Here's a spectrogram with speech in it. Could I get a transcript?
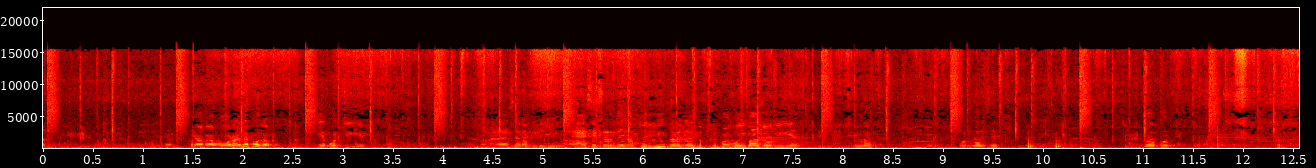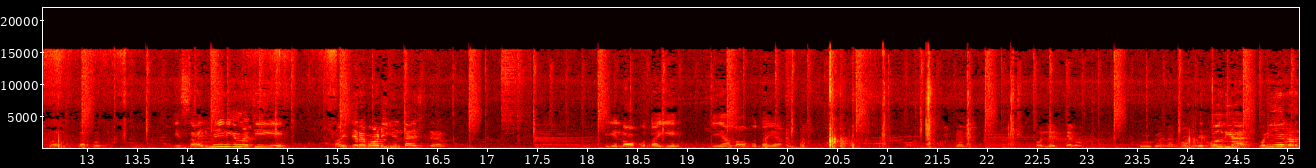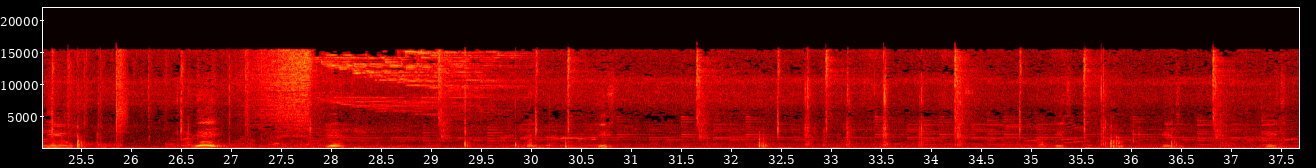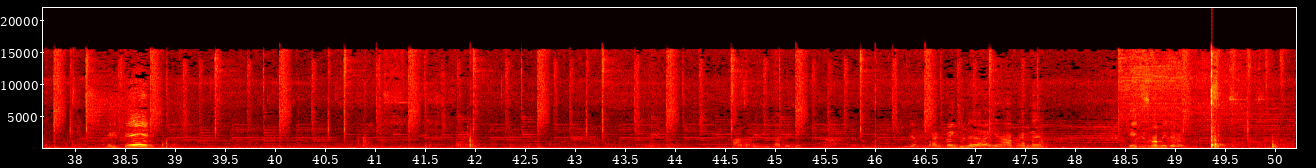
क्या हो रहा है ना पोला ये पोल चाहिए ऐसे रख लीजिए ऐसे कर देगा फिर यूँ करेगा तो फिर वही बात होगी ये यूँ रख पुल कर से कर पुल कर पुल ये साइड में नहीं निकलना चाहिए अभी तेरा बॉडी गिरता है इस तरफ़ ये लॉक होता है ये ये यहाँ लॉक होता है यार और लेट चलो खोल दिया है और ये कर दिया ये ये खींच खींच खींच तेज हाँ अभी भी जब फ्रंट पे क्यों ले रहा है यहाँ करना है खींच इसको अपनी तरफ़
